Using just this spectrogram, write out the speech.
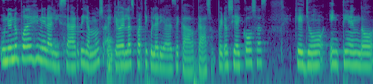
uno no puede generalizar, digamos, hay que ver las particularidades de cada caso, pero sí hay cosas que yo entiendo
